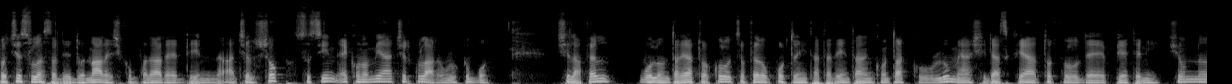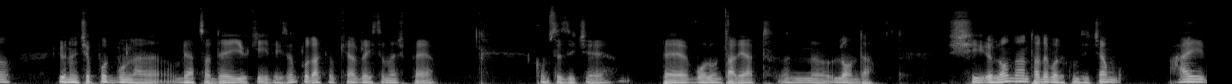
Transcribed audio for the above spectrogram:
procesul ăsta de donare și cumpărare din acel shop susțin economia circulară, un lucru bun. Și la fel, voluntariatul acolo îți oferă oportunitatea de a intra în contact cu lumea și de a-ți crea tot felul de prietenii. Și un, e un început bun la viața de UK, de exemplu, dacă chiar vrei să mergi pe, cum se zice, pe voluntariat în Londra. Și în Londra, într-adevăr, cum ziceam, ai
